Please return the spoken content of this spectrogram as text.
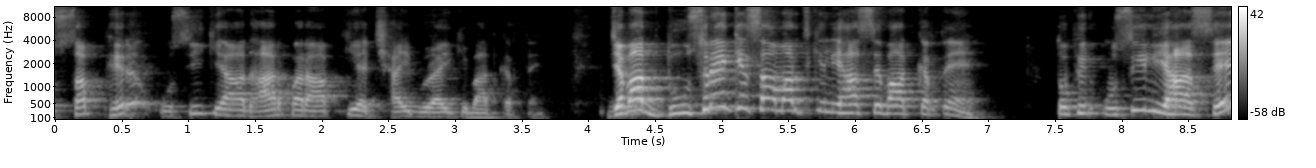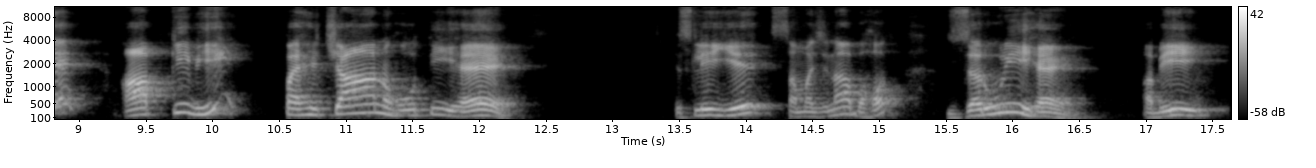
सब फिर उसी के आधार पर आपकी अच्छाई, बुराई की बात करते हैं। जब आप दूसरे के सामर्थ्य के लिहाज से बात करते हैं तो फिर उसी लिहाज से आपकी भी पहचान होती है। इसलिए ये समझना बहुत ज़रूरी है। अभी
